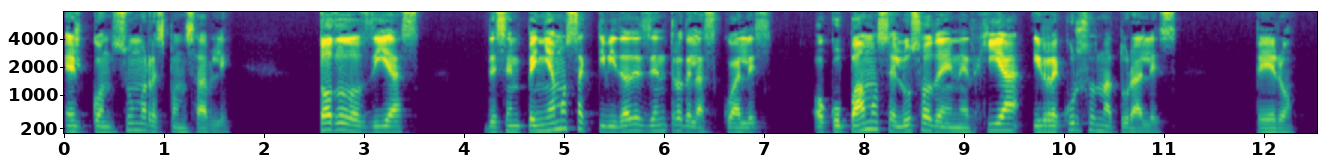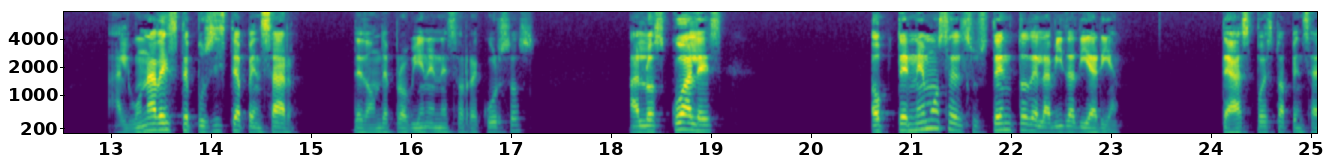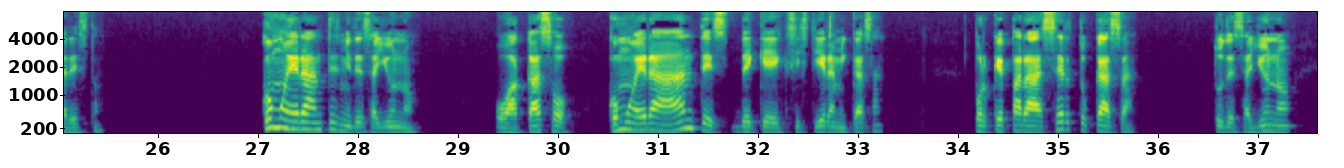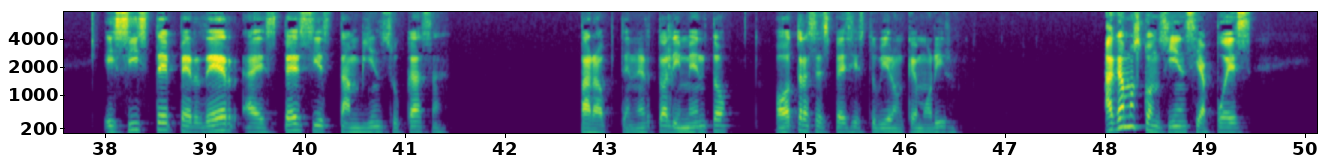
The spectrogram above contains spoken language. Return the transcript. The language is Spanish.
el consumo responsable. Todos los días desempeñamos actividades dentro de las cuales ocupamos el uso de energía y recursos naturales. Pero, ¿alguna vez te pusiste a pensar de dónde provienen esos recursos? A los cuales obtenemos el sustento de la vida diaria. ¿Te has puesto a pensar esto? ¿Cómo era antes mi desayuno? ¿O acaso cómo era antes de que existiera mi casa? Porque para hacer tu casa, tu desayuno, hiciste perder a especies también su casa. Para obtener tu alimento, otras especies tuvieron que morir. Hagamos conciencia, pues,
